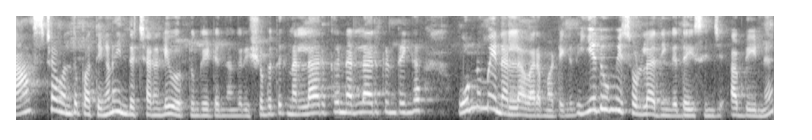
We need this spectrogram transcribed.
லாஸ்ட்டாக வந்து பார்த்திங்கன்னா இந்த சேனல்லே ஒருத்தவங்க கேட்டிருந்தாங்க ரிஷபத்துக்கு நல்லா இருக்குது நல்லா இருக்குன்றீங்க ஒன்றுமே நல்லா வர மாட்டேங்குது எதுவுமே சொல்லாதீங்க தயவு செஞ்சு அப்படின்னு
